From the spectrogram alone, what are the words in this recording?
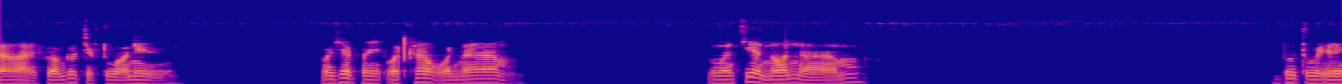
ได้ ความรู้จักตัวนี่ ไม่ใช่ไปอดข้าวอดน้ำมาเชี่ยนนอนหนามดูตัวเอง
